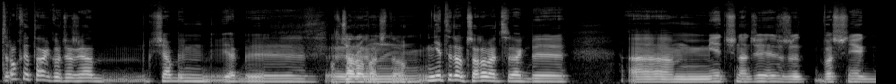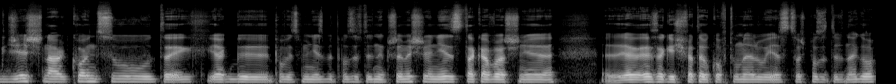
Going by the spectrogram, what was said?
Trochę tak, chociaż ja chciałbym jakby... Odczarować to? Nie tyle odczarować, co jakby mieć nadzieję, że właśnie gdzieś na końcu tych jakby powiedzmy niezbyt pozytywnych przemyśleń jest taka właśnie, e, jest jakieś światełko w tunelu, jest coś pozytywnego.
